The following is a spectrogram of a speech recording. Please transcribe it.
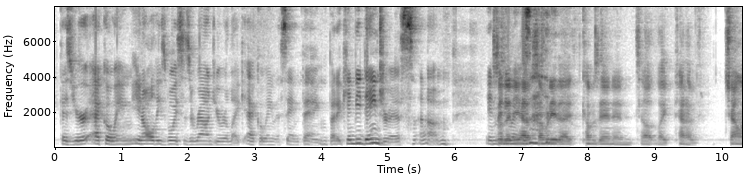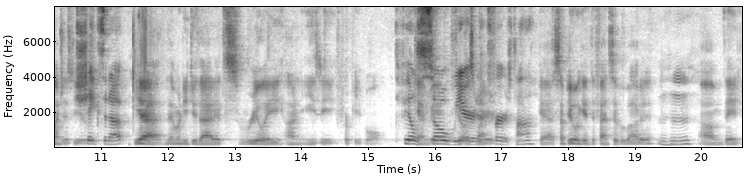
because you're echoing you know all these voices around you are like echoing the same thing but it can be dangerous um, in so then ways. you have somebody that comes in and tell like kind of challenges you. Shakes it up. Yeah then when you do that it's really uneasy for people feels so weird, weird, at first, huh? Yeah, some people get defensive about it. Mm-hmm. Um, they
